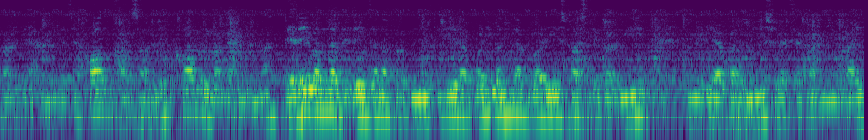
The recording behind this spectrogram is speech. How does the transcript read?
र अहिले हामीले चाहिँ कम खर्चले कम लगानीमा धेरैभन्दा धेरै जनप्रतिनिधि र बढीभन्दा बढी स्वास्थ्य कर्मी मिडियाकर्मी सुरक्षाकर्मीलाई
